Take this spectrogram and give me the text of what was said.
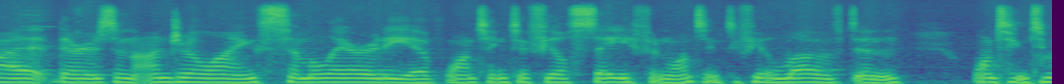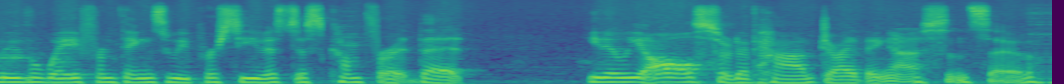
but there's an underlying similarity of wanting to feel safe and wanting to feel loved and wanting to move away from things we perceive as discomfort that you know we all sort of have driving us, and so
